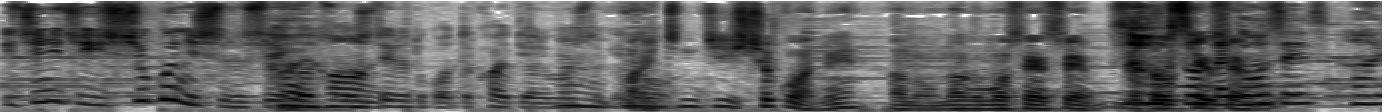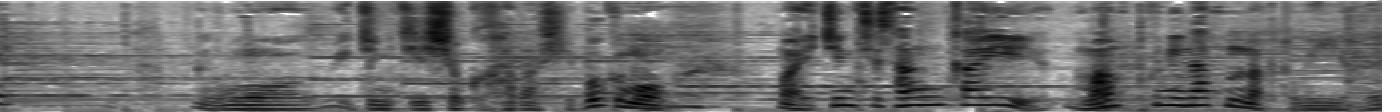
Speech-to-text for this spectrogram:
一日一食にする生活をしてるとかって書いてありましたけど、まあ、一日一食はねあの南雲先生のそうそう中も尾先生はい。もう一日一食派だし僕も、まあ、一日3回満腹にならなくてもいいよねっ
